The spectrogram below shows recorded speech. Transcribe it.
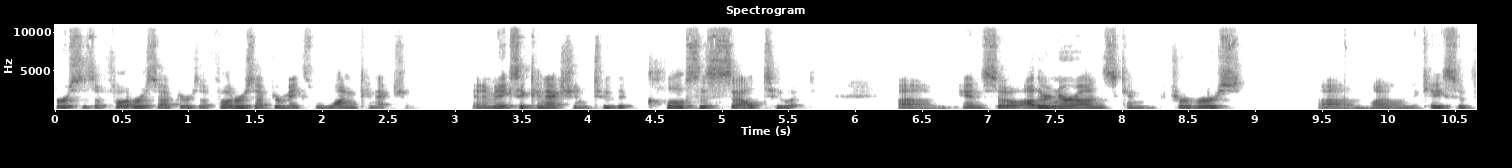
versus a photoreceptor is a photoreceptor makes one connection, and it makes a connection to the closest cell to it. Um, and so other neurons can traverse, um, well, in the case of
